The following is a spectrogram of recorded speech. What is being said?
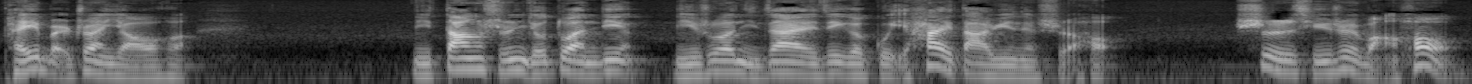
赔本赚吆喝。你当时你就断定，你说你在这个癸亥大运的时候，四十七岁往后，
